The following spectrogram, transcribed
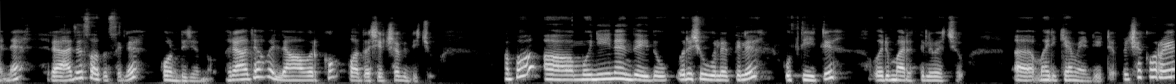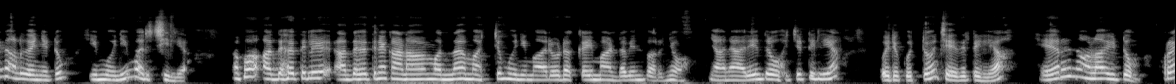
തന്നെ രാജസദസ്സിൽ കൊണ്ടുചെന്നു. രാജാവ് എല്ലാവർക്കും വധശിക്ഷ വിധിച്ചു. അപ്പോൾ മുനീനെ എന്ത് ചെയ്തു? ഒരു ശൂലത്തിൽ കുത്തിയിട്ട് ഒരു മരത്തിൽ വെച്ചു. മരിക്കാൻ വേണ്ടിയിട്ട്. പക്ഷെ കുറെ നാൾ കഴിഞ്ഞിട്ടും ഈ മുനി മരിച്ചില്ല. അപ്പോൾ അദ്ദേഹത്തിൽ അദ്ദേഹത്തിനെ കാണാൻ വന്ന മറ്റു മുനിമാരോടൊക്കെ ഈ മാണ്ഡവൻ പറഞ്ഞു ഞാൻ ആരെയും ദ്രോഹിച്ചിട്ടില്ല ഒരു കുറ്റവും ചെയ്തിട്ടില്ല. ഏറെ നാളായിട്ടും കുറെ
